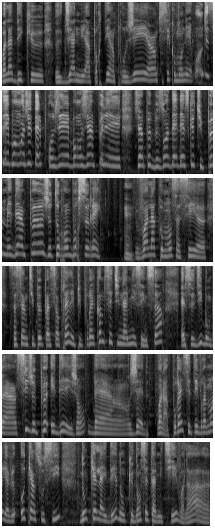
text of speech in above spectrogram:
voilà, dès que euh, Diane lui a apporté un projet, hein, tu sais comment on est. Bon, tu sais, bon, moi j'ai tel projet, bon, j'ai un peu, les- j'ai un peu besoin d'aide. Est-ce que tu peux m'aider un peu? Je te rembourserai. Voilà comment ça s'est euh, ça s'est un petit peu passé entre elles. Et puis pour elle comme c'est une amie c'est une sœur elle se dit bon ben si je peux aider les gens ben j'aide. Voilà. Pour elle c'était vraiment il y avait aucun souci. Donc elle a aidé donc dans cette amitié voilà euh,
